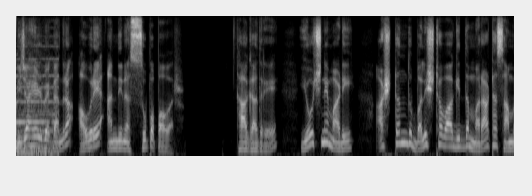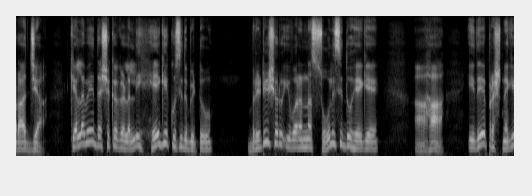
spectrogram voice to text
ನಿಜ ಹೇಳಬೇಕಂದ್ರೆ ಅವರೇ ಅಂದಿನ ಸೂಪರ್ ಪವರ್ ಹಾಗಾದರೆ ಯೋಚನೆ ಮಾಡಿ, ಅಷ್ಟೊಂದು ಬಲಿಷ್ಠವಾಗಿದ್ದ ಮರಾಠ ಸಾಮ್ರಾಜ್ಯ ಕೆಲವೇ ದಶಕಗಳಲ್ಲಿ ಹೇಗೆ ಕುಸಿದುಬಿಟ್ಟು ಬ್ರಿಟಿಷರು ಇವರನ್ನ ಸೋಲಿಸಿದ್ದು ಹೇಗೆ? ಆಹಾ ಇದೇ ಪ್ರಶ್ನೆಗೆ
